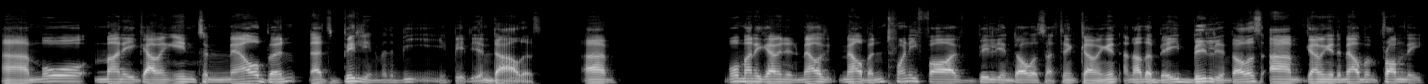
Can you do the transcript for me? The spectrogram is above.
Uh, more money going into Melbourne. That's billion with a B, billion dollars. Um, more money going into Mel- Melbourne, $25 billion, I think, going in. Another B, billion dollars um, going into Melbourne from the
